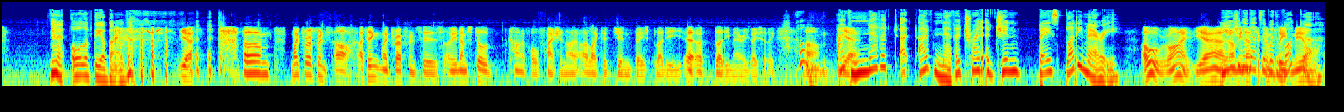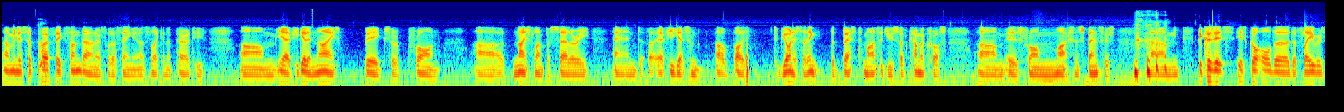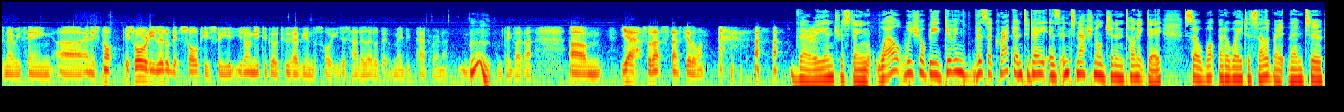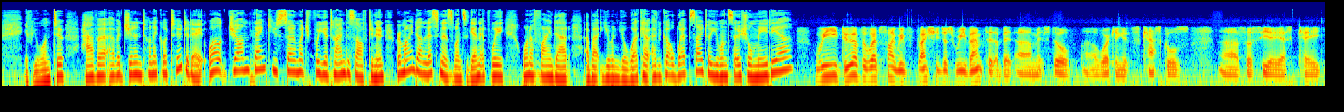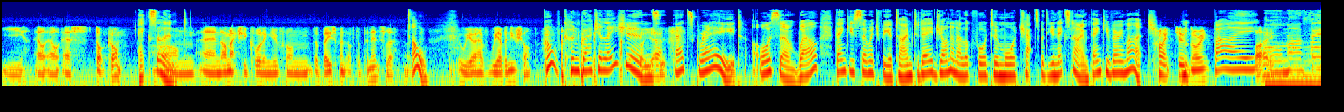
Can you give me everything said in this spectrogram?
All of the above. yeah. Um, my preference, oh, I think my preference is, I mean, I'm still kind of old-fashioned. I, I like a gin-based bloody, uh, a Bloody Mary, basically. Oh, Um, I've yeah. never, uh, I've never tried a gin-based Bloody Mary. Oh right, yeah. Usually I mean that's that's, a complete meal. I mean it's a perfect sundowner sort of thing. You know, it's like an aperitif. Um, yeah, if you get a nice big sort of prawn, uh, nice lump of celery, and uh, if you get some, oh, oh, to be honest, I think the best tomato juice I've come across um, is from Marks and Spencers. um, because it's it's got all the, the flavors and everything, uh, and it's not it's already a little bit salty, so you, you don't need to go too heavy on the salt. You just add a little bit maybe pepper and, a, Mm. and things like that. Um, yeah, so that's that's the other one. Very interesting. Well, we shall be giving this a crack, and today is International Gin and Tonic Day. So, what better way to celebrate than to, if you want to, have a have a gin and tonic or two today? Well, John, thank you so much for your time this afternoon. Remind our listeners once again if we want to find out about you and your work. Have you got a website? Are you on social media? we do have the website. We've actually just revamped it a bit. Um, it's still uh, working. It's Caskells, uh, so C A S K E L L S. Excellent. Um, and I'm actually calling you from the basement of the peninsula. oh. We have we have a new shop. Oh, congratulations. Yeah. That's great. Awesome. Well, thank you so much for your time today, John, and I look forward to more chats with you next time. Thank you very much. Right, cheers, Noreen. Bye. Bye. All my favorite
